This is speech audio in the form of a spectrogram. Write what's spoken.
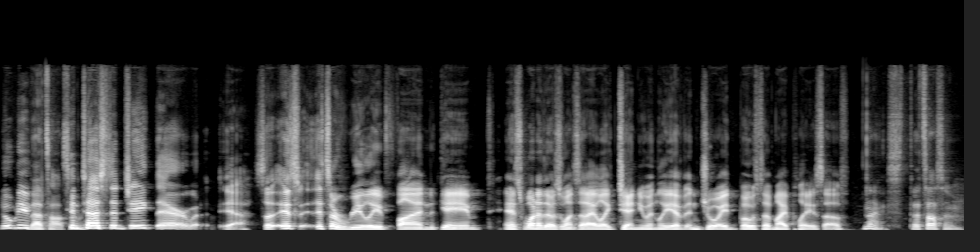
Nobody That's awesome. contested Jake there. Yeah, so it's it's a really fun game, and it's one of those ones that I like genuinely have enjoyed both of my plays of. Nice. That's awesome.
